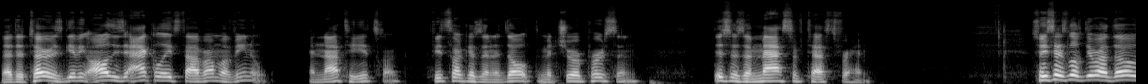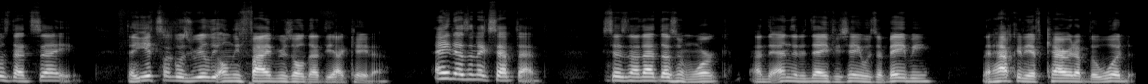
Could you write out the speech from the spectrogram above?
that the Torah is giving all these accolades to Avram Avinu and not to Yitzchak? Yitzchak is an adult, mature person, this is a massive test for him. So he says, look, there are those that say that Yitzchak was really only five years old at the Akedah. And he doesn't accept that. He says, no, that doesn't work. At the end of the day, if you say he was a baby, then how could he have carried up the wood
